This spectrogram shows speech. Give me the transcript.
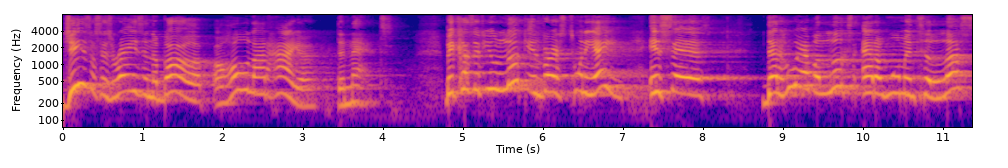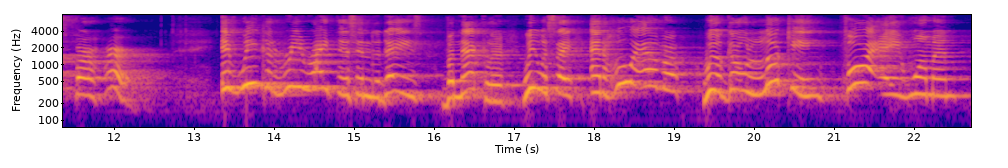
Jesus is raising the bar up a whole lot higher than that. Because if you look in verse 28, it says, that whoever looks at a woman to lust for her, if we could rewrite this in today's vernacular, we would say, and whoever will go looking for a woman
